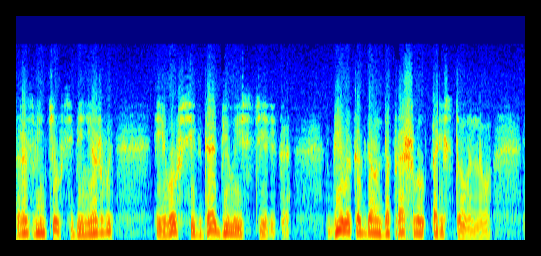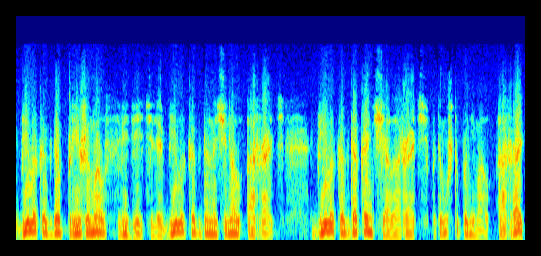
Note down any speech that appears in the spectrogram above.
развинтил себе нервы, и его всегда била истерика. Била, когда он допрашивал арестованного, била, когда прижимал свидетеля, била, когда начинал орать, била, когда кончал орать, потому что понимал, орать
